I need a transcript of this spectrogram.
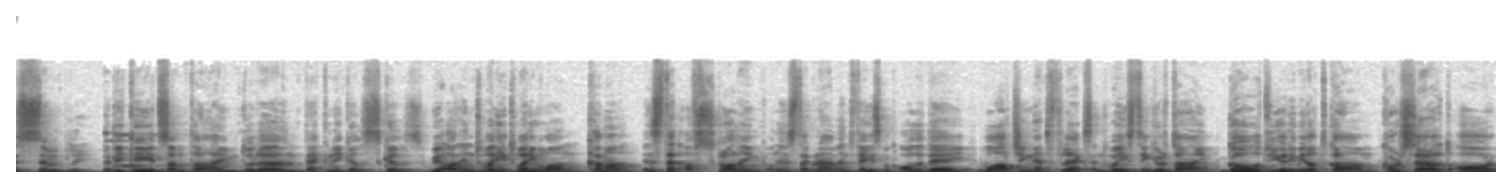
is simply dedicate some time to learn technical skills. We are in 2021. Come on. Instead of scrolling on Instagram and Facebook all the day, watching Netflix and wasting your time, go to udemy.com, coursera.org,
